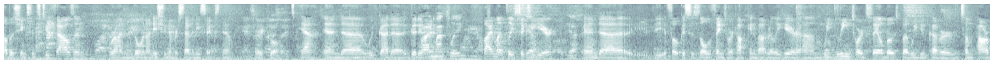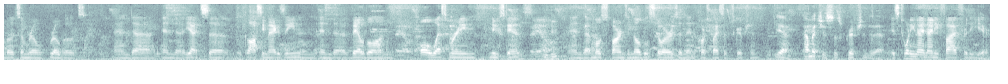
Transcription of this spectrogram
publishing since 2000. We're on going on issue number 76 now. Very cool. Yeah, and uh, we've got a good Bi-monthly? bi-monthly, six Yeah, a year. yeah. and uh, the focus is all the things we're talking about really here. Um, we lean towards sailboats, but we do cover some powerboats, some row rowboats. And uh, and uh, yeah, it's a glossy magazine and, and uh, available on all West Marine newsstands Mm-hmm. and uh, most Barnes and Noble stores, and then of course by subscription. Yeah. How much is subscription to that? It's twenty nine ninety five for the year.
